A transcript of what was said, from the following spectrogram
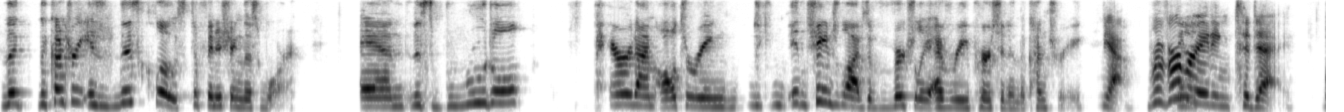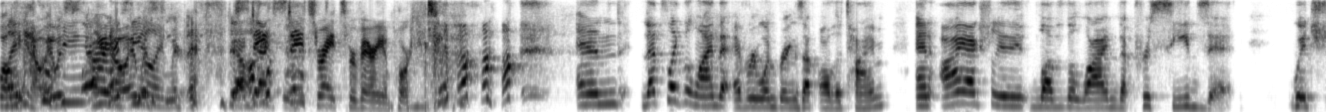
the the country is this close to finishing this war, and this brutal paradigm altering it changed lives of virtually every person in the country yeah reverberating and, today well, like, you know, it was you know, it was with this state, states' rights were very important. and that's like the line that everyone brings up all the time. And I actually love the line that precedes it, which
